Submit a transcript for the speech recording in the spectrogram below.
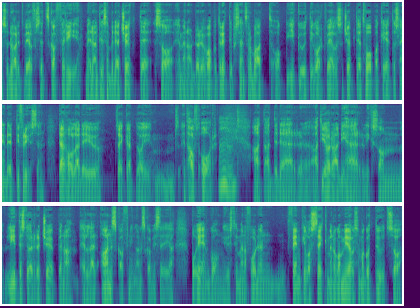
så du har ett välförsett skafferi. Medan till exempel det här köttet, så jag menar då det var på 30 procents rabatt och gick ut igår kväll så köpte jag två paket och slängde ett i frysen. Där håller det ju säkert då i ett halvt år. Mm. Att, att, det där, att göra de här liksom lite större köpen eller anskaffningarna ska vi säga på en gång. Just jag menar, får du en fem kilos säck med någon mjöl som har gått ut så,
